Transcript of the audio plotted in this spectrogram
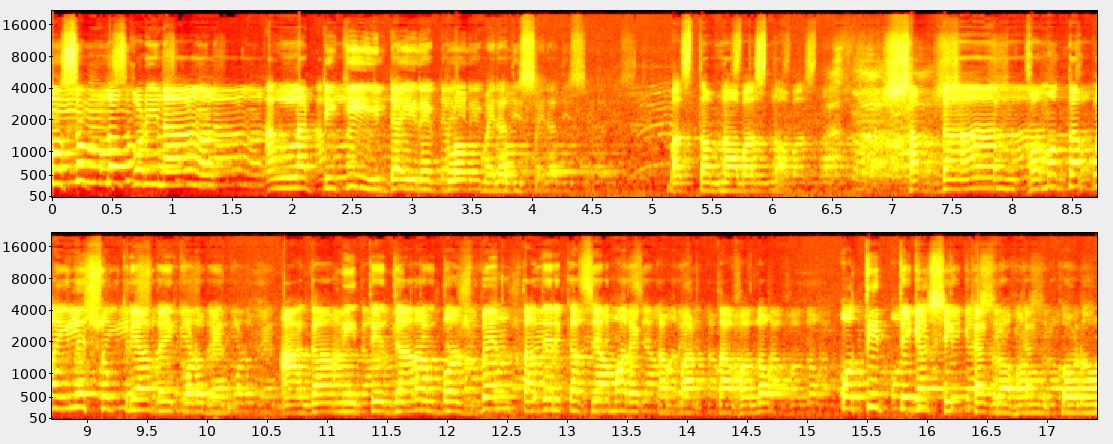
পছন্দ করি না। আল্লাহ ডাইরেক্ট ব্লক মেরা দিছে। বাস্তব না বাস্তব? সাবধান, ক্ষমতা পাইলে আদায় করবেন। আগামীতে যারা বসবেন, তাদের কাছে আমার একটা বার্তা হলো, অতীত থেকে শিক্ষা গ্রহণ করো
